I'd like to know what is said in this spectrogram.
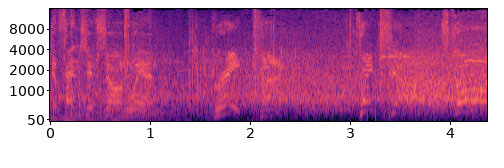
Defensive zone win. Great cut. Quick shot. Score!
